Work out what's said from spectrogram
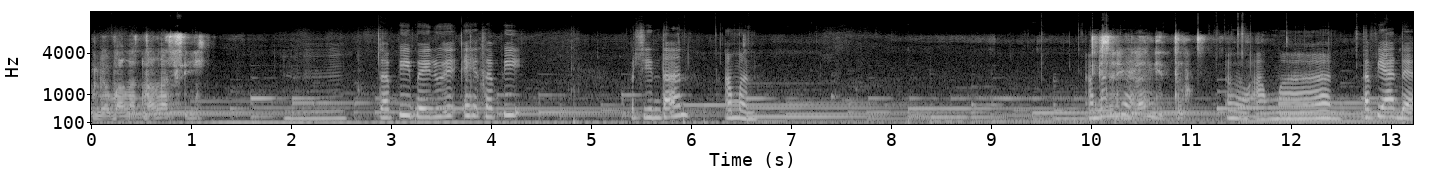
nggak banget banget sih. Hmm, tapi by the way, eh tapi percintaan aman. Aman bisa dibilang gitu Oh aman. Tapi ada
